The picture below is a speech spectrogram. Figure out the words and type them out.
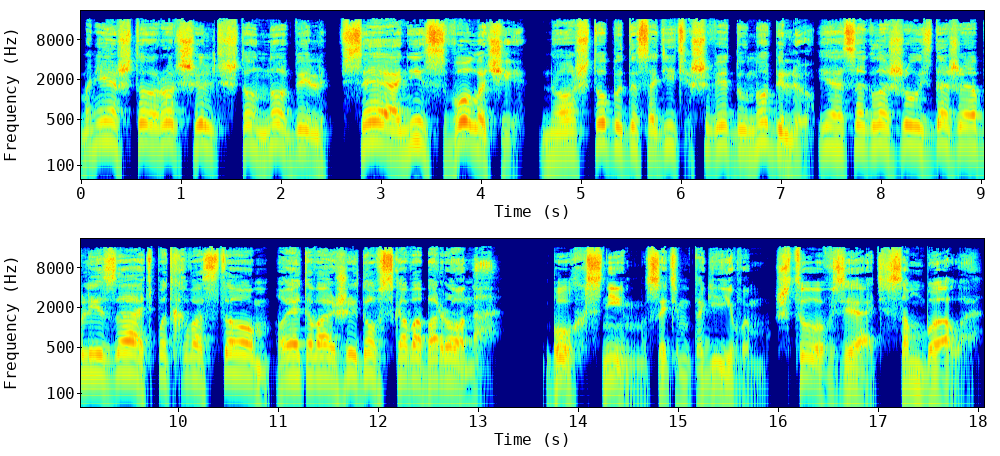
Мне что Ротшильд, что Нобель, все они сволочи. Но чтобы досадить шведу Нобелю, я соглашусь даже облизать под хвостом у этого жидовского барона. Бог с ним, с этим Тагиевым. Что взять, самбала?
